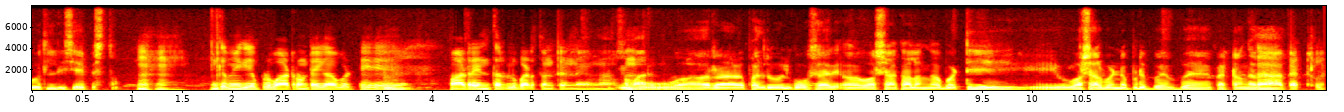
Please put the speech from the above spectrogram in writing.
గోతులు తీసి వేపిస్తాం. ఇంకా మీకు ఎప్పుడు వాటర్ ఉంటాయి కాబట్టి వాటర్ ఎన్ని తరలు పడుతుంటండి సుమారు? వార పది రోజులకి ఒకసారి. వర్షాకాలం కాబట్టి వర్షాలు పడినప్పుడు పెట్టాం కదా. పెట్టాలి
